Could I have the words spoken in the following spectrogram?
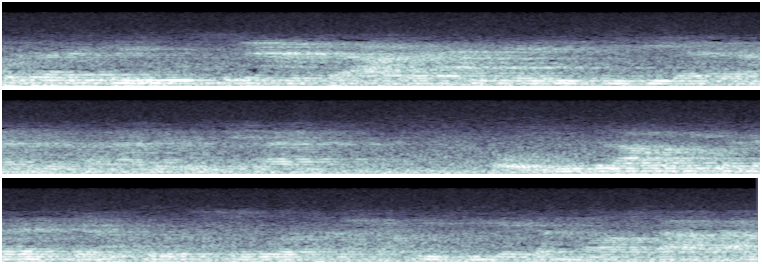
كذلك يوصل المساعدة في إلى داخل خنادق الجهاد ووجود العرب كذلك يذكر الصورة الحقيقية الناطعة عن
